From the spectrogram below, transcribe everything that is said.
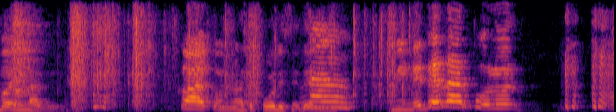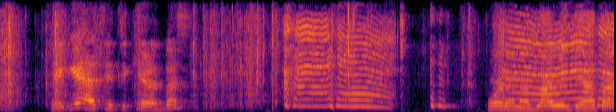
बहीण लागली. काय करू? आता पोळीच नाही देणार. मी नाही देणार फोलून हे घे असेची खेळत बस. पोळ्याला लावेल ते आता.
